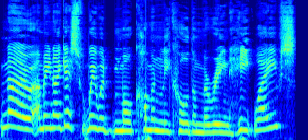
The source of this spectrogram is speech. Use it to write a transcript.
No, I mean, I guess we would more commonly call them marine heat waves,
